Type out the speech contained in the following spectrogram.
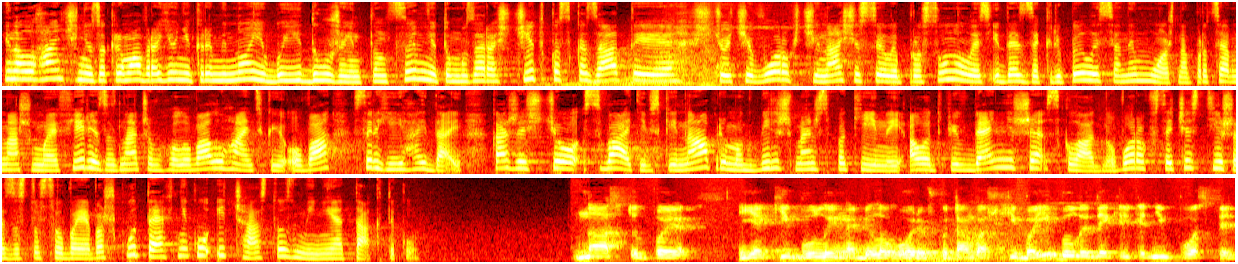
І на Луганщині, зокрема в районі Креміної, бої дуже інтенсивні. Тому зараз чітко сказати, що чи ворог, чи наші сили просунулись і десь закріпилися, не можна. Про це в нашому ефірі зазначив голова Луганської ОВА Сергій Гайдай. каже, що Сватівський напрямок більш-менш спокійний, а от південніше складно. Ворог все частіше застосовує важку техніку і часто змінює тактику. наступи, які були на Білогорівку. Там важкі бої були декілька днів поспіль.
